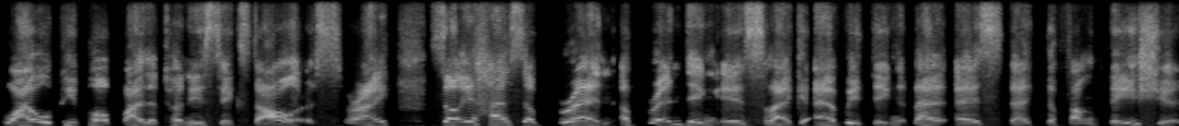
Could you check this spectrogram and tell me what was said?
why would people buy the $26, right? So it has a brand. A branding is like everything. That is like the foundation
